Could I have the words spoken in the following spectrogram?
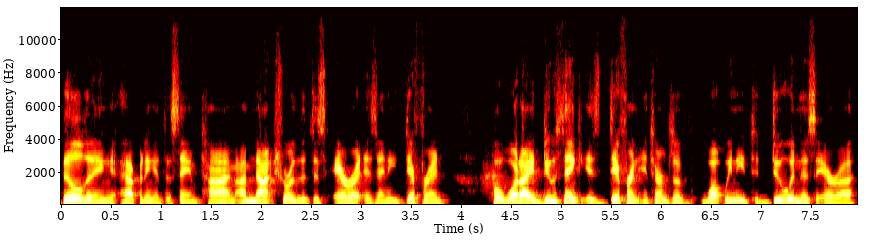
building happening at the same time. I'm not sure that this era is any different, but what I do think is different in terms of what we need to do in this era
